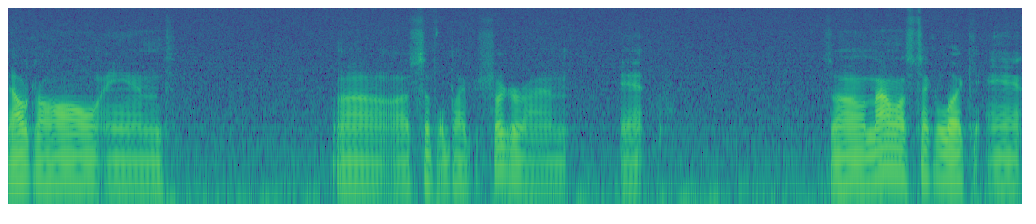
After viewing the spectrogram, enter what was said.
alcohol and uh, a simple type of sugar on it. So now let's take a look at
